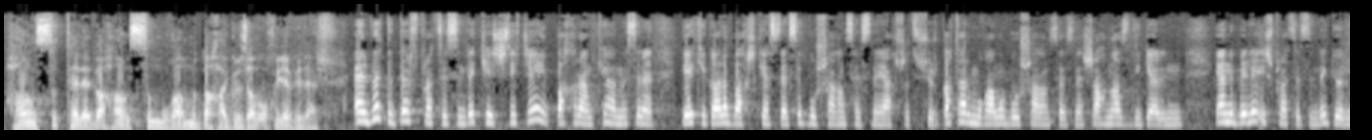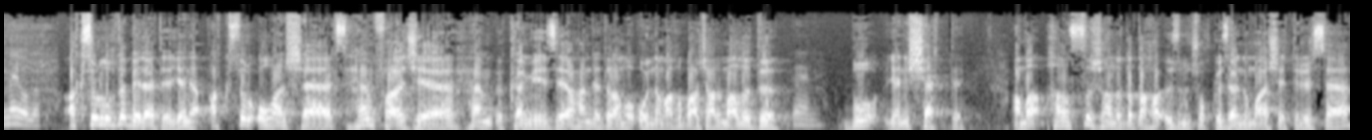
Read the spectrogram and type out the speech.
hansı tələbə hansı muğamı daha gözəl oxuya bilər? Əlbəttə dərs prosesində keçdikcə baxıram ki, hə məsələn, deyək ki, Qarabağ şikəstəsi bu uşağın səsinə yaxşı düşür. Qatar muğamı bu uşağın səsinə, Şahnaz digərinin. Yəni belə iş prosesində görmək olur. Aktyorluqda belədir. Yəni aktyor olan şəxs həm faciə, həm komediya, həm də drama oynamağı bacarmalıdır. Bəli. Bu, yəni şərtdir. Amma hansı janrda daha özünü çox gözəl nümayiş etdirirsə,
